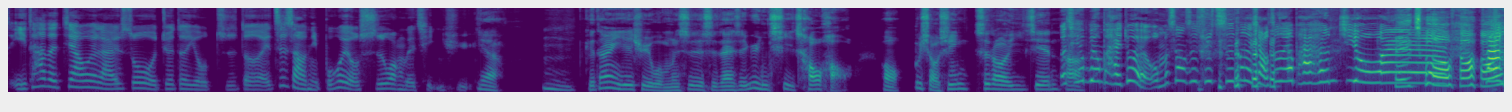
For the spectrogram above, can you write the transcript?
以它的价位来说，我觉得有值得诶，至少你不会有失望的情绪。Yeah，嗯。可当然，也许我们是实在是运气超好。哦，不小心吃到了一间，而且又不用排队。啊、我们上次去吃那个小镇要排很久哎，没错，排很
